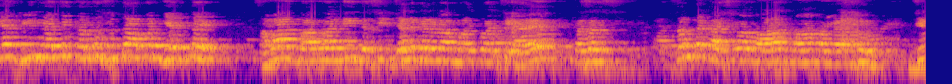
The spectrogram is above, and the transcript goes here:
ते बिनव्याजी कर्ज सुद्धा आपण घेत नाही. समाज बांधवांनी जशी जनगणना महत्वाची आहे तसंच संत काशीवा महाराज महामंडळातून जे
